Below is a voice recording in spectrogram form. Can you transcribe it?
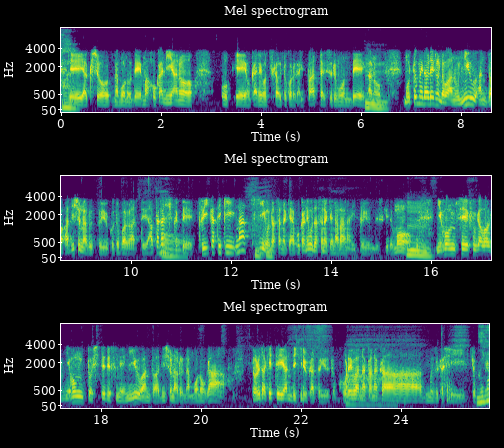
はい、えー、役所なもので、まあ他にあのお,、えー、お金を使うところがいっぱいあったりするもんで、うん、あの求められるのはあのニューアンドアディショナルという言葉があって、新しくて追加的な資金を出さなきゃ、お金を出さなきゃならないというんですけども、うん、日本政府側、日本としてですね、ニューアンドアディショナルなものが、どれだけ提案できるかというと、これはなかなか難しい局面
